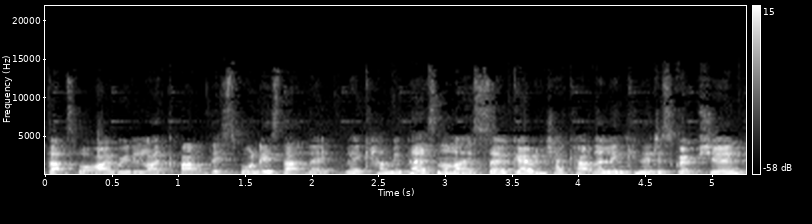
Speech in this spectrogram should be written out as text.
that's what i really like about this one is that they, they can be personalized. So go and check out the link in the description.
